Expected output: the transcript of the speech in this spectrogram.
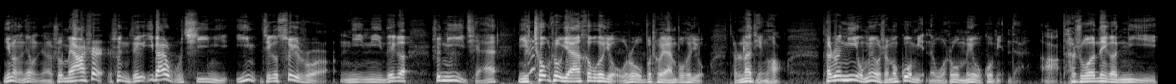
你冷静冷静，说没啥事儿。说你这个一百五十七，你以你这个岁数，你你这个说你以前你抽不抽烟，喝不喝酒？我说我不抽烟不喝酒。他说那挺好。他说你有没有什么过敏的？我说我没有过敏的啊。他说那个你，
